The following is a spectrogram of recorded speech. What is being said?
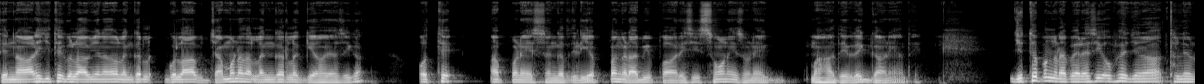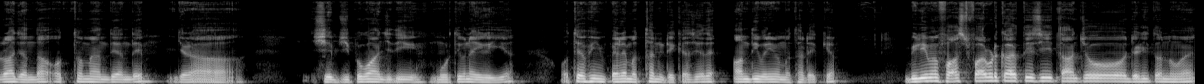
ਤੇ ਨਾਲ ਹੀ ਜਿੱਥੇ ਗੁਲਾਬ ਜਾਮਣਾ ਦਾ ਲੰਗਰ, ਗੁਲਾਬ ਜਾਮਣਾ ਦਾ ਲੰਗਰ ਲੱਗਿਆ ਹੋਇਆ ਸੀਗਾ, ਉੱਥੇ ਆਪਣੇ ਸੰਗਤ ਜਿਹੜੀ ਆ, ਭੰਗੜਾ ਵੀ ਪਾ ਰਹੀ ਸੀ ਸੋਹਣੇ ਸੋਹਣੇ ਮਹਾਦੇਵ ਦੇ ਗਾਣਿਆਂ ਤੇ। ਜਿੱਥੋਂ ਭੰਗੜਾ ਪੈ ਰਿਹਾ ਸੀ, ਉਹ ਫਿਰ ਜਿਹੜਾ ਥੱਲੇ ਰਾਹ ਜਾਂਦਾ, ਉੱਥੋਂ ਮੈਂ ਆਂਦੇ ਆਂਦੇ ਜਿਹੜਾ ਸ਼ਿਵ ਜੀ ਭਗਵਾਨ ਜੀ ਦੀ ਮੂਰਤੀ ਬਣਾਈ ਗਈ ਆ, ਉੱਥੇ ਅਸੀਂ ਪਹਿਲੇ ਮੱਥਾ ਨਹੀਂ ਟੇਕਿਆ ਸੀ, ਉਹਦੇ ਆਂਦੀ ਵਾਰੀ ਮੈਂ ਮੱਥਾ ਟੇਕਿਆ। ਵੀਡੀਓ ਮੈਂ ਫਾਸਟ ਫਾਰਵਰਡ ਕਰਤੀ ਸੀ, ਤਾਂ ਜੋ ਜਿਹੜੀ ਤੁਹਾਨੂੰ ਹੈ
